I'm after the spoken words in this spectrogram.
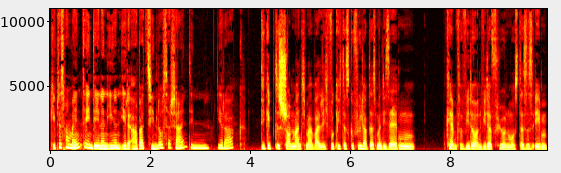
Gibt es Momente, in denen Ihnen Ihre Arbeit sinnlos erscheint in Irak? Die gibt es schon manchmal, weil ich wirklich das Gefühl habe, dass man dieselben Kämpfe wieder und wieder führen muss, dass es eben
